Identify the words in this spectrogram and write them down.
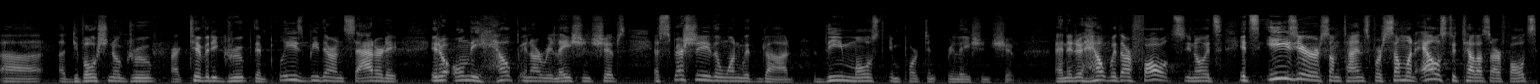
uh, a devotional group or activity group, then please be there on Saturday. It'll only help in our relationships, especially the one with God, the most important relationship. And it'll help with our faults. You know, it's, it's easier sometimes for someone else to tell us our faults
